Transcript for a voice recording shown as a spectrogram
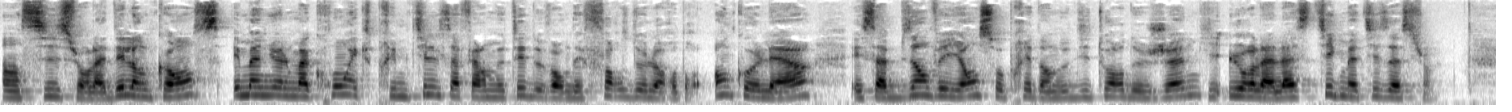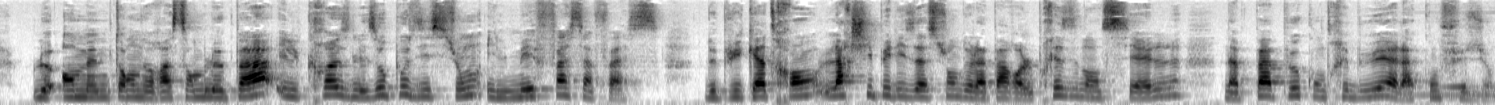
Ainsi, sur la délinquance, Emmanuel Macron exprime-t-il sa fermeté devant des forces de l'ordre en colère et sa bienveillance auprès d'un auditoire de jeunes qui hurle à la stigmatisation Le en même temps ne rassemble pas, il creuse les oppositions, il met face à face. Depuis quatre ans, l'archipélisation de la parole présidentielle n'a pas peu contribué à la confusion.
